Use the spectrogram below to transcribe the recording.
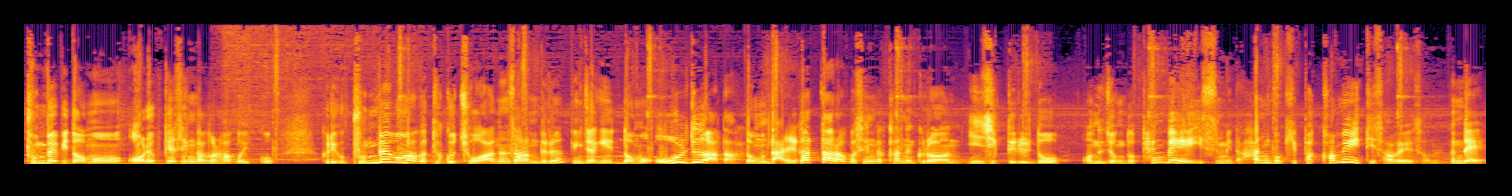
boom bap이 너무 어렵게 생각을 하고 있고 그리고 boom bap 음악을 듣고 좋아하는 사람들은 굉장히 너무 올드하다, 너무 낡았다라고 생각하는 그런 인식들도 어느 정도 팽배해 있습니다. 한국 힙합 커뮤니티 사회에서는. 근데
